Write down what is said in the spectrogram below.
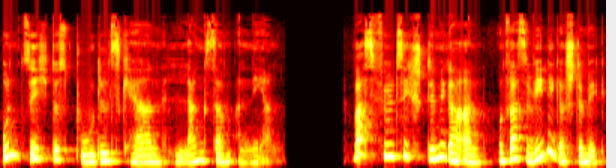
und sich des Pudels Kern langsam annähern. Was fühlt sich stimmiger an und was weniger stimmig?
